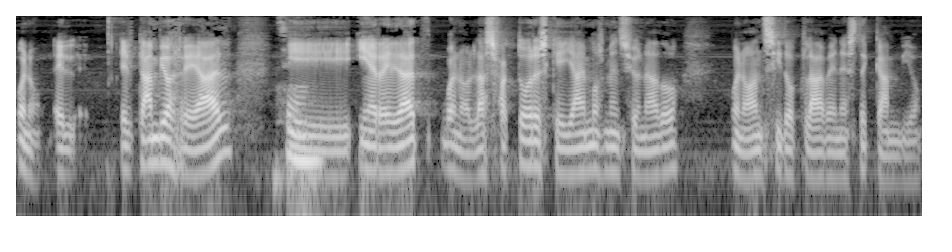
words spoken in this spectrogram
bueno, el, cambio es real y, en realidad, bueno, los factores que ya hemos mencionado, bueno, han sido clave en este cambio.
